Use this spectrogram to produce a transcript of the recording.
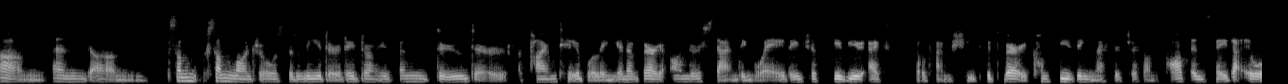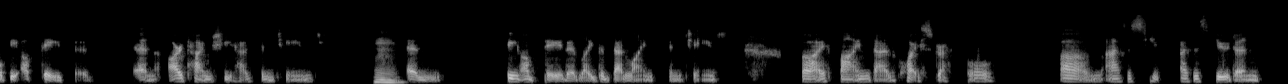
um, and um, some some modules the leader they don't even do their timetabling in a very understanding way. They just give you excel timesheet with very confusing messages on top and say that it will be updated. And our timesheet has been changed Hmm. and being updated like the deadline's been changed. So i find that quite stressful um, as a stu- as a student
